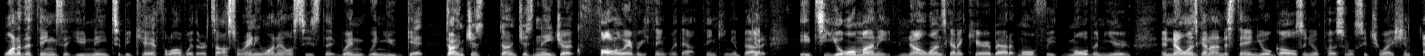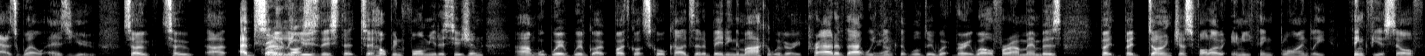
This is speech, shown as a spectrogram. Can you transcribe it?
one of the things that you need to be careful of, whether it's us or anyone else, is that when when you get don't just don't just knee jerk follow everything without thinking about Yep. it. It's your money. No one's going to care about it more more than you, and no one's going to understand your goals and your personal situation as well as you. So so uh, absolutely use this to, to help inform your decision. Um, we- we've, we've got both got scorecards that are beating the market. We're very proud of that. We, think that we'll do very well for our members, but but don't just follow anything blindly. Think for yourself.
